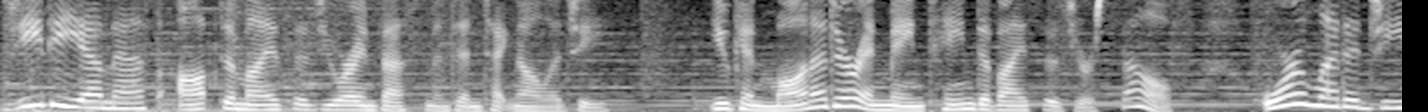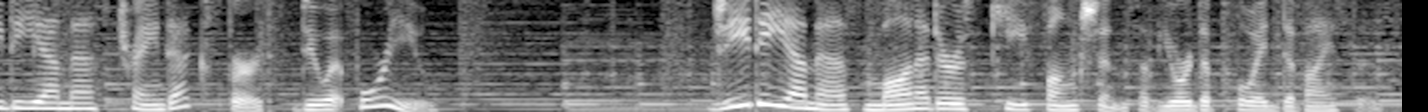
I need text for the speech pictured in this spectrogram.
GDMS optimizes your investment in technology you can monitor and maintain devices yourself or let a GDMS trained expert do it for you. GDMS monitors key functions of your deployed devices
